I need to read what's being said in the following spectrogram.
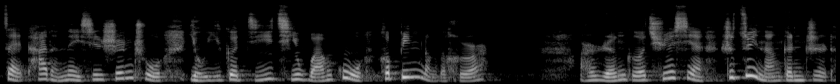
在他的内心深处有一个极其顽固和冰冷的核，而人格缺陷是最难根治的。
